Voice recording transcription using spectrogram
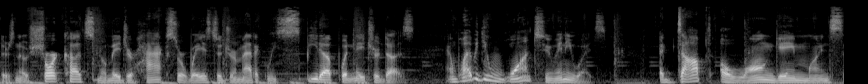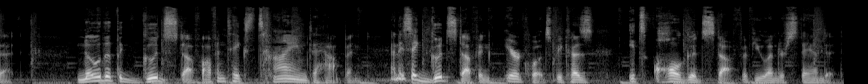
There's no shortcuts, no major hacks or ways to dramatically speed up what nature does. And why would you want to, anyways? Adopt a long game mindset. Know that the good stuff often takes time to happen. And I say good stuff in air quotes because it's all good stuff if you understand it.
